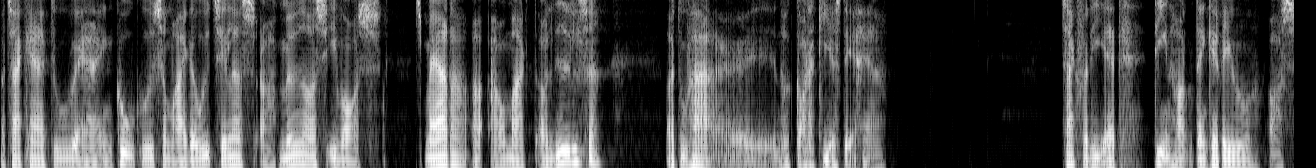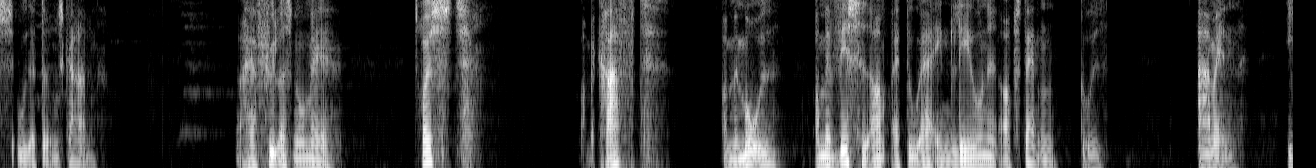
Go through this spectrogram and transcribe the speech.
Og tak, her, at du er en god Gud, som rækker ud til os og møder os i vores smerter og afmagt og lidelser. Og du har øh, noget godt at give os der, her. Tak fordi, at din hånd, den kan rive os ud af dødens garn. Og her fyld os nu med trøst og med kraft og med mod og med vidshed om, at du er en levende opstanden Gud. Amen.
